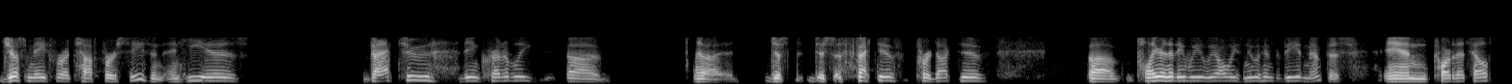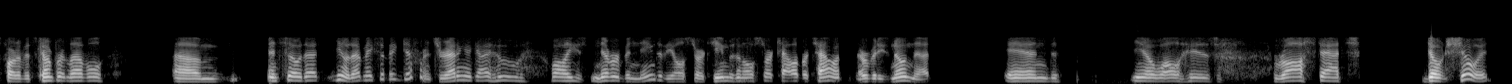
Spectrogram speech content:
just made for a tough first season. And he is back to the incredibly uh, uh, just just effective, productive uh, player that he, we, we always knew him to be in Memphis. And part of that's health, part of it's comfort level. Um, and so that, you know, that makes a big difference. You're adding a guy who, while he's never been named to the All Star team, is an All Star caliber talent. Everybody's known that. And, you know, while his raw stats don't show it,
